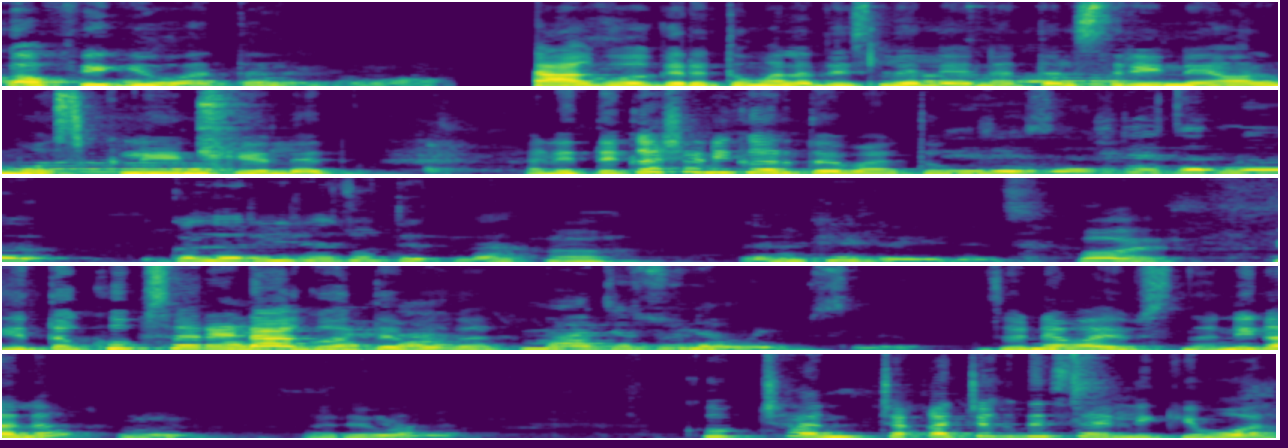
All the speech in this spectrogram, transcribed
कॉफी घेऊ आता. डाग वगैरे तुम्हाला दिसलेले ना तर श्रीने ऑलमोस्ट क्लीन केलेत. आणि ते कशाने करतोय बा तू? कलर इरेज होतेत ना? हा. त्यानं केलं इरेज होय. इथं खूप सारे डाग होते बघा. माझ्या जुन्या वाईब्सनं जुन्या वाईफ्स ना. निघालं? हम्म. अरे वा. खूप छान. चकाचक दिसायली की वॉल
